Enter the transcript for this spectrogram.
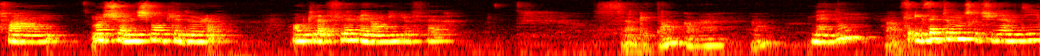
enfin, moi je suis à mi-chemin entre les deux là. Entre la flemme et l'envie de le faire. C'est inquiétant quand même. Mais non, Ah. c'est exactement ce que tu viens de dire.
